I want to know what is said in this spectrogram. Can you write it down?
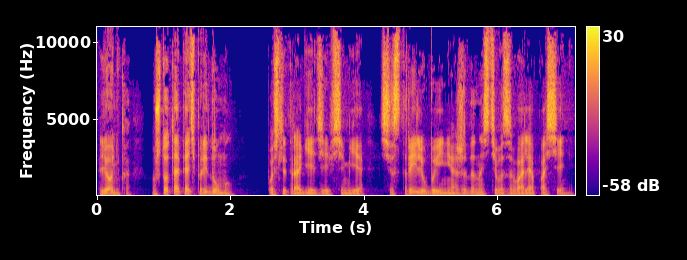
«Ленька, ну что ты опять придумал?» После трагедии в семье сестры любые неожиданности вызывали опасения.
